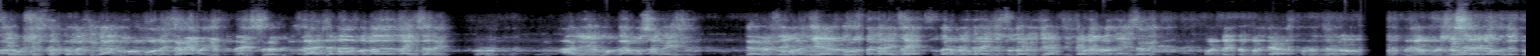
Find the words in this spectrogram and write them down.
येऊ शकतो सर. तर म्हणजे काय मग बोलायचं नाही म्हणजे जायच्या टायमाला जायचं नाही आणि मग काय मग सांगायचं ज्यावेळेस तुम्हाला जे आर दुरुस्त करायचं आहे सुधारणा करायची सुधारित जे आरची त्या टायमाला जायचं नाही कॉन्टॅक्ट नंबर द्या म्हणजे आपण मी सगळे टाकून देतो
